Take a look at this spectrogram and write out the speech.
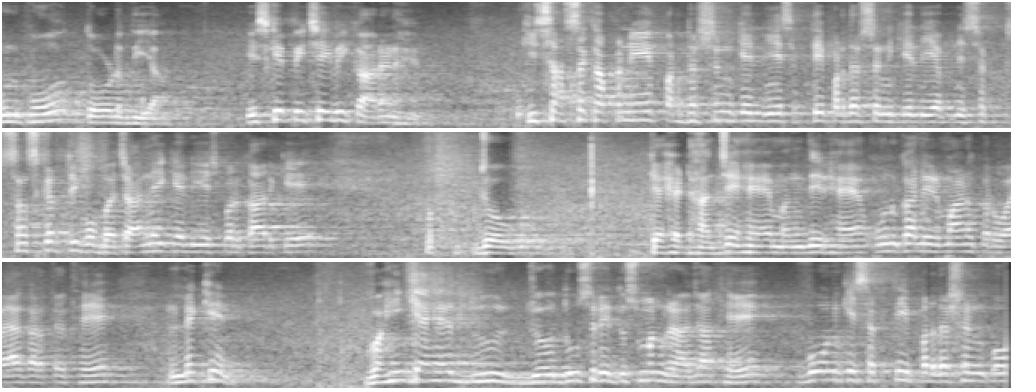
उनको तोड़ दिया। इसके पीछे भी कारण है। कि शासक अपने प्रदर्शन के लिए शक्ति प्रदर्शन के लिए अपनी संस्कृति को बचाने के लिए इस प्रकार के जो क्या ढांचे हैं मंदिर हैं उनका निर्माण करवाया करते थे। लेकिन वहीं क्या है दू, जो दूसरे दुश्मन राजा थे वो उनकी शक्ति प्रदर्शन को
